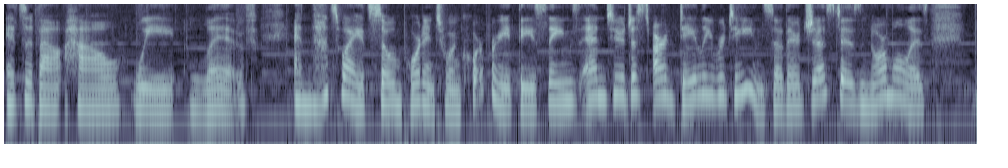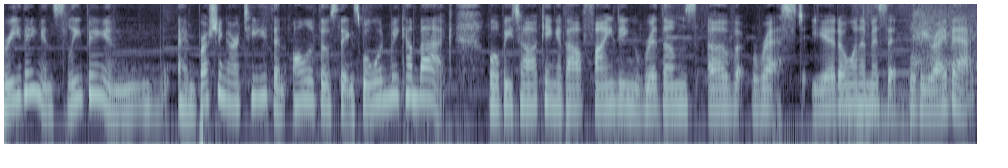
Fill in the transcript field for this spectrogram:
It's about how we live. And that's why it's so important to incorporate these things into just our daily routine. So they're just as normal as breathing and sleeping and, and brushing our teeth and all of those things. Well, when we come back, we'll be talking about finding rhythms of rest. You don't want to miss it. We'll be right back.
